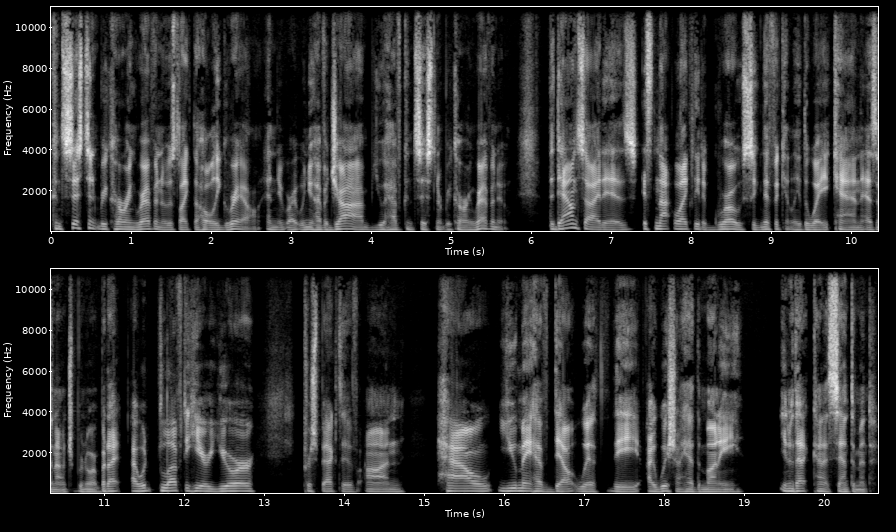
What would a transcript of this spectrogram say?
consistent recurring revenue is like the holy grail. And right when you have a job, you have consistent recurring revenue. The downside is it's not likely to grow significantly the way it can as an entrepreneur. But I, I would love to hear your perspective on how you may have dealt with the I wish I had the money, you know, that kind of sentiment.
